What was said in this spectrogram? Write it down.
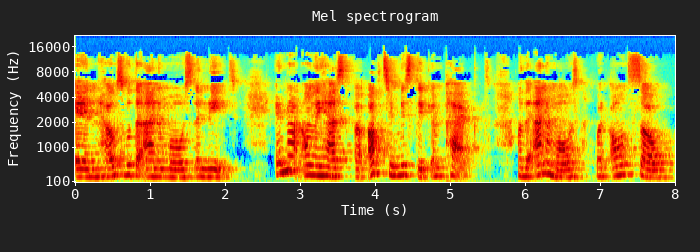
and helps with the animals in need. It not only has an optimistic impact on the animals, but also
